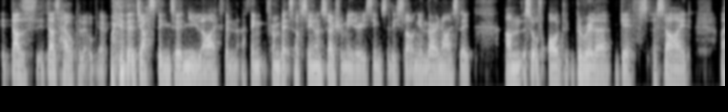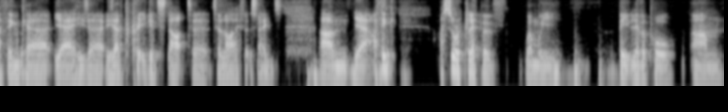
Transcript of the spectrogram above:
It does it does help a little bit with adjusting to a new life. And I think from bits I've seen on social media, he seems to be slotting in very nicely. Um, the sort of odd guerrilla gifts aside, I think uh, yeah, he's a he's had a pretty good start to to life at Saints. Um, yeah, I think I saw a clip of when we beat Liverpool um,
